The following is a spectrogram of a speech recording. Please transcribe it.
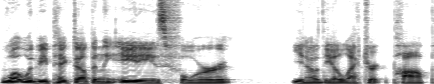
what would be picked up in the 80s for you know, the electric pop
